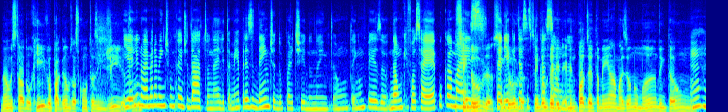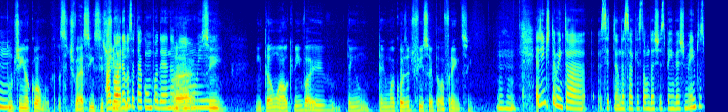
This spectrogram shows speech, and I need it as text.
não é um estado horrível, pagamos as contas em dia. E tudo. ele não é meramente um candidato, né? Ele também é presidente do partido, né? Então tem um peso. Não que fosse a época, mas sem dúvida, teria sem dúvida, que ter essa explicação. Sem dúvida. Ele, né? ele, não pode dizer também, ah, mas eu não mando, então uhum. não tinha como. Se tivesse insistido... Agora você está com o poder na é, mão e... Sim. Então o Alckmin vai... Tem, um, tem uma coisa difícil aí pela frente, sim. Uhum. A gente também está citando essa questão da XP Investimentos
